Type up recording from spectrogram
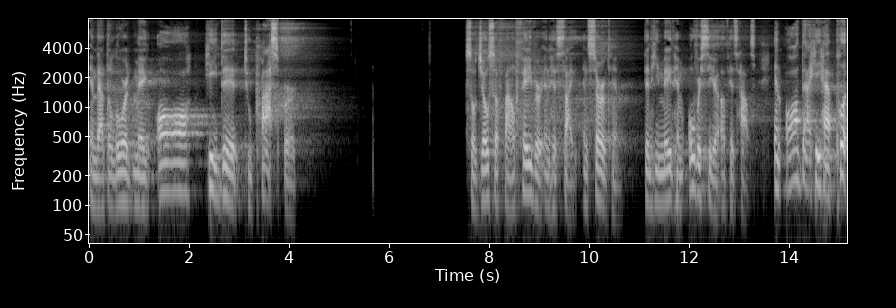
and that the Lord made all he did to prosper. So Joseph found favor in his sight and served him. Then he made him overseer of his house and all that he had put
